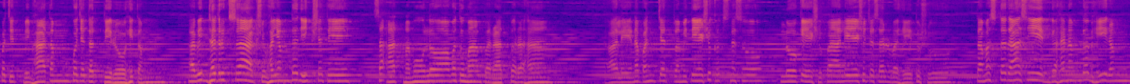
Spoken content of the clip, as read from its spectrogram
क्वचित् विभातं क्वच तत्तिरोहितम् अविद्धदृक्साक्षुभयं तदीक्षते। स आत्ममूलोऽवतु मां परात्परः। कालेन पञ्चत्वमितेषु कृत्स्नसो। लोकेषु पालेषु च सर्वहेतुषु। तमस्तदासीद्गहनं गभीरम्।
